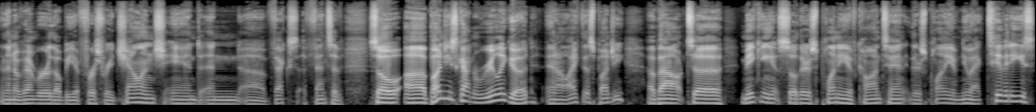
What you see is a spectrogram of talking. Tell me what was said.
and then November there'll be a first raid challenge and an uh, Vex offensive. So uh, Bungie's gotten really good, and I like this Bungie about uh, making it so there's plenty of content content. There's plenty of new activities.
